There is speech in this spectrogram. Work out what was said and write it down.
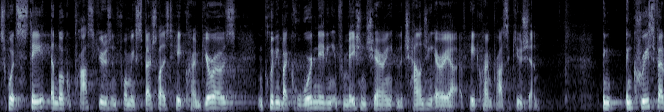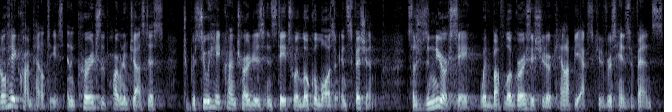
Support state and local prosecutors in forming specialized hate crime bureaus including by coordinating information sharing in the challenging area of hate crime prosecution. In- increase federal hate crime penalties and encourage the Department of Justice to pursue hate crime charges in states where local laws are insufficient, such as in New York State, where the Buffalo grocery shooter cannot be executed for his heinous offense,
